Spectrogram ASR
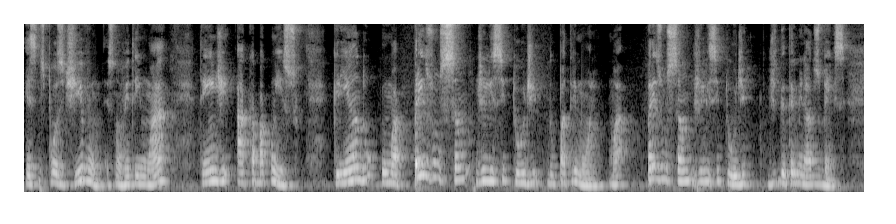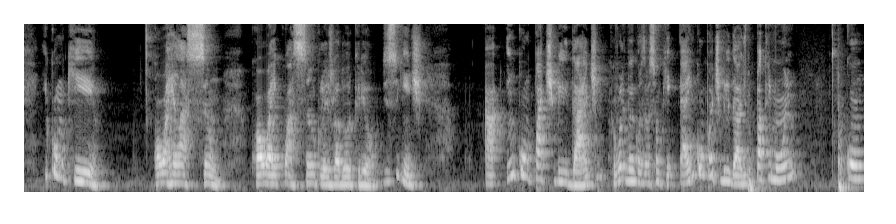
Esse dispositivo, esse 91A, tende a acabar com isso, criando uma presunção de licitude do patrimônio, uma presunção de licitude de determinados bens. E como que qual a relação, qual a equação que o legislador criou? Diz o seguinte: a incompatibilidade, que eu vou levar em consideração o quê? É a incompatibilidade do patrimônio com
